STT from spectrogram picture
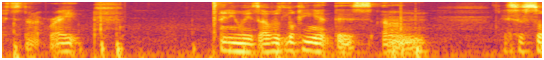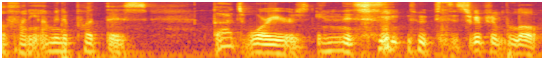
it's not right. Anyways, I was looking at this. Um, this is so funny. I'm to put this God's Warriors in this description below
